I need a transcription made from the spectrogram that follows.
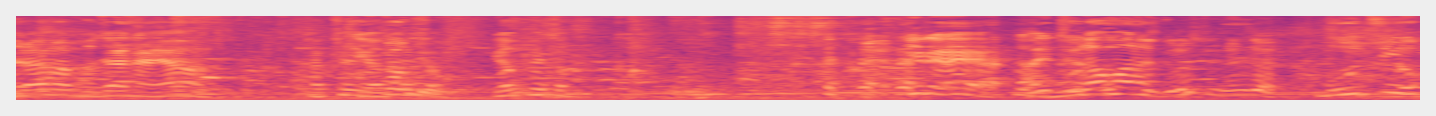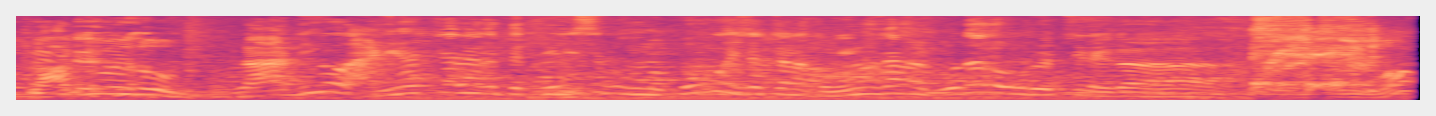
드라마 보잖아요. 갑자기 옆에서, 옆에서. 이래. 아니 드라마는 그럴 수 있는데 뭐지, 옆에. 라디오에서 라디오 아니었잖아 그때 페이스북 뭐 보고 있었잖아 동영상을 보다가 울었지 내가 뭐?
